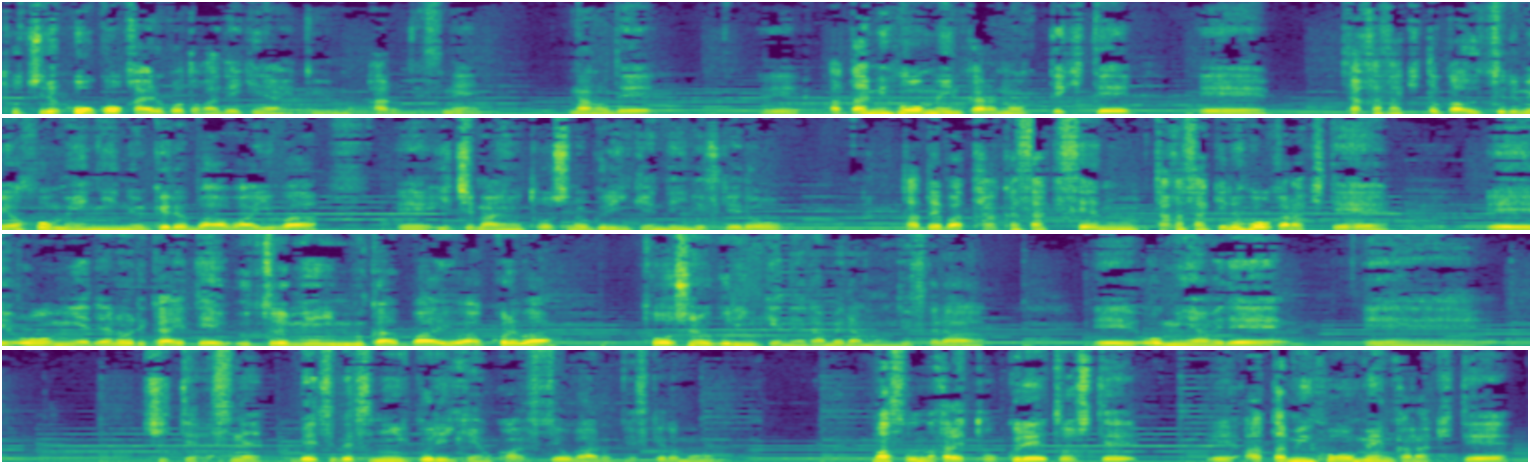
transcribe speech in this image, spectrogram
途中で方向を変えることができないというのがあるんですね。なので、えー、熱海方面から乗ってきて、えー、高崎とか宇都宮方面に抜ける場合は、えー、1枚の投資のグリーン券でいいんですけど、例えば高崎線、高崎の方から来て、えー、大宮で乗り換えて宇都宮に向かう場合は、これは投資のグリーン券ではダメなもんですから、えー、大宮で、えー、切ってですね、別々にグリーン券を買う必要があるんですけども、まあその中で特例として、え、熱海方面から来て、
